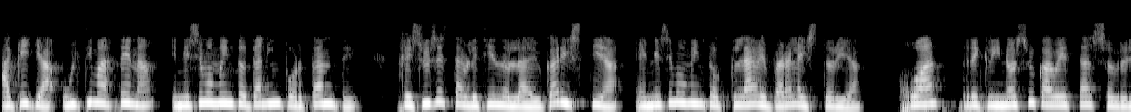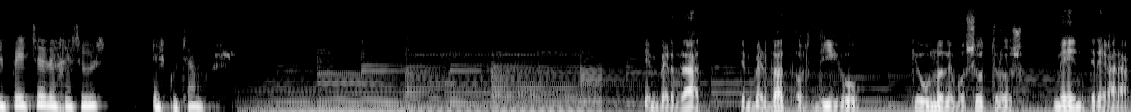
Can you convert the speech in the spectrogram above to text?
aquella última cena, en ese momento tan importante, Jesús estableciendo la Eucaristía, en ese momento clave para la historia, Juan reclinó su cabeza sobre el pecho de Jesús. Escuchamos. En verdad, en verdad os digo que uno de vosotros me entregará.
